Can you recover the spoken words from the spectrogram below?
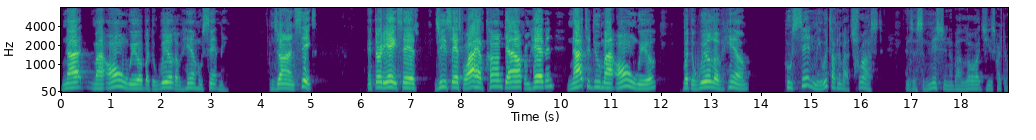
not my own will, but the will of him who sent me. John 6 and 38 says, Jesus says, For I have come down from heaven not to do my own will, but the will of him who sent me. We're talking about trust and the submission of our Lord Jesus Christ, the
